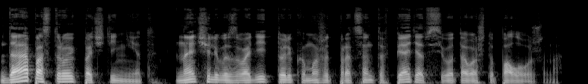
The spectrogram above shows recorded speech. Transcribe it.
Да, построек почти нет. Начали возводить только, может, процентов 5 от всего того, что положено.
